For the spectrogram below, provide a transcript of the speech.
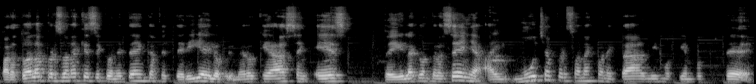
para todas las personas que se conectan en cafetería y lo primero que hacen es pedir la contraseña, hay muchas personas conectadas al mismo tiempo que ustedes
